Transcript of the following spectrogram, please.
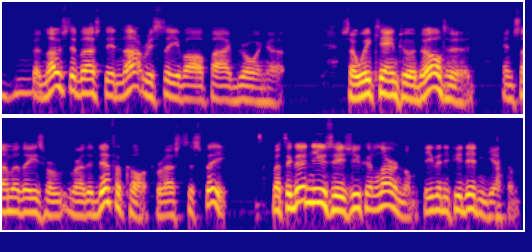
Mm-hmm. But most of us did not receive all five growing up. So we came to adulthood, and some of these were rather difficult for us to speak. But the good news is you can learn them, even if you didn't get them.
